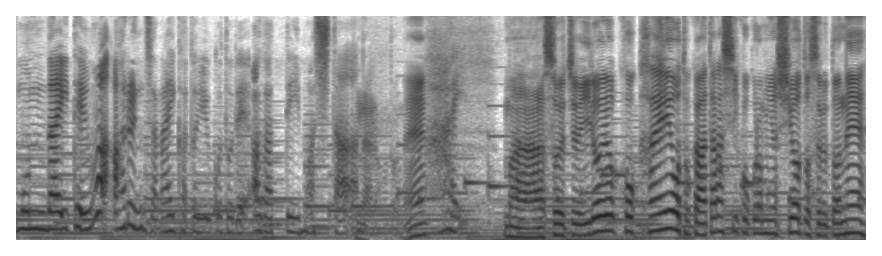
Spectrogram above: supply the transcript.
問題点はあるんじゃないかということで上がっていました。なるほどね、はいまあそういういろいろこう変えようとか新しい試みをしようとするとね、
